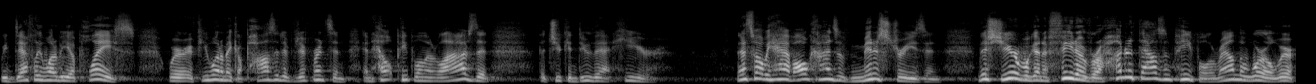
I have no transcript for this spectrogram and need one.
We definitely want to be a place where if you want to make a positive difference and, and help people in their lives, that, that you can do that here. And that's why we have all kinds of ministries. And this year we're going to feed over 100,000 people around the world. We're,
